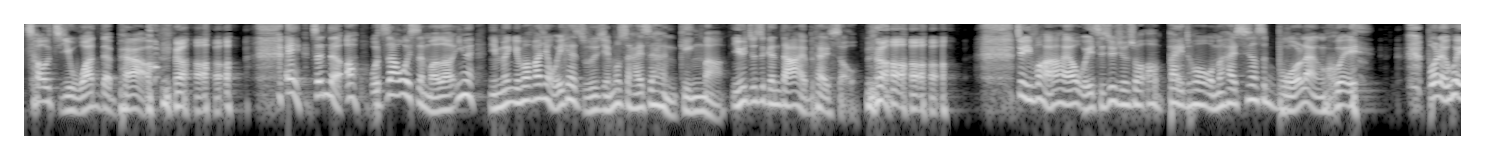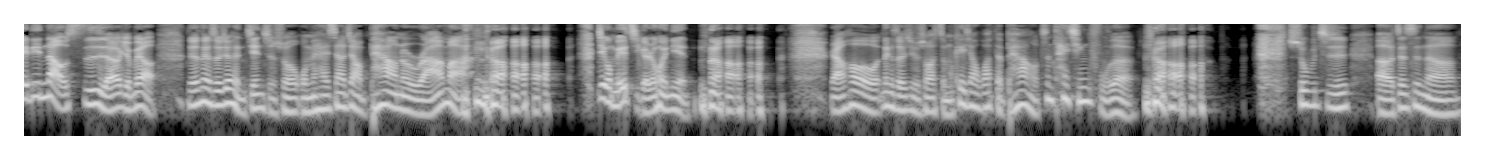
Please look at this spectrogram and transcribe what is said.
超级 what the pal？哎、真的哦，我知道为什么了。因为你们有没有发现，我一开始主持节目时还是很惊嘛？因为就是跟大家还不太熟，就一副好像还要维持，就觉得说，哦，拜托，我们还是像是博览会，博览会林老师，然后有没有？就那个时候就很坚持说，我们还是要叫 Panorama。结果没有几个人会念。然后那个时候就说，怎么可以叫 What the Pound？真的太轻浮了。殊不知，呃，这次呢，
